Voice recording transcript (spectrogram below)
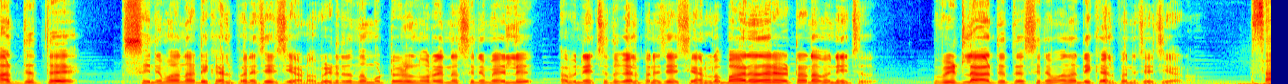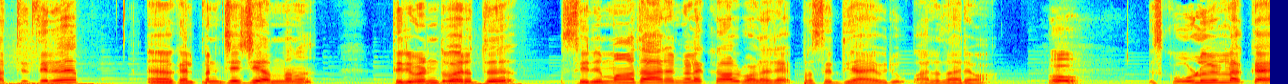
ആദ്യത്തെ സിനിമാ നടി കൽപ്പന ചേച്ചിയാണോ? വിടരുന്ന മുട്ടുകൾ എന്ന് പറയുന്ന സിനിമയിൽ അഭിനയിച്ചത് കൽപ്പന ചേച്ചിയാണല്ലോ. ബാലതാരമായിട്ടാണ് അഭിനയിച്ചത്. വീട്ടിലെ ആദ്യത്തെ സിനിമാ നടി കൽപ്പന ചേച്ചിയാണോ? സത്യത്തിൽ കൽപ്പന ചേച്ചി അന്ന് തിരുവനന്തപുരത്ത് സിനിമാ താരങ്ങളെക്കാൾ വളരെ പ്രസിദ്ധിയായ ഒരു ബാലതാരമാണ് ഓ. സ്കൂളുകളിലൊക്കെ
